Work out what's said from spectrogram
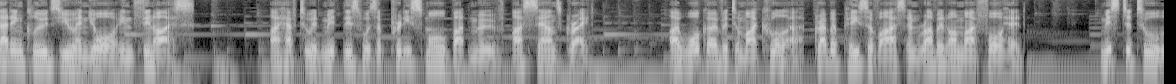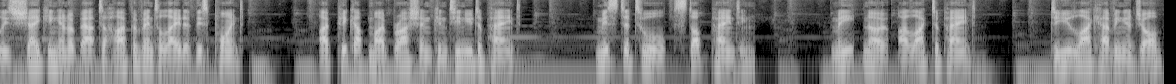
That includes you and you're in thin ice. I have to admit this was a pretty small butt move, ice sounds great. I walk over to my cooler, grab a piece of ice and rub it on my forehead. Mr. Tool is shaking and about to hyperventilate at this point. I pick up my brush and continue to paint. Mr. Tool, stop painting. Me, no, I like to paint. Do you like having a job?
